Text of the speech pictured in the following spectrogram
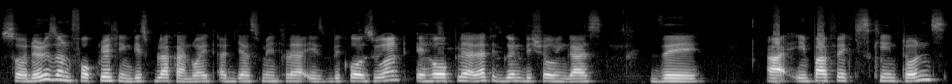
so the reason for creating this black and white adjustment layer is because we want a whole layer that is going to be showing us the uh, imperfect skin tones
